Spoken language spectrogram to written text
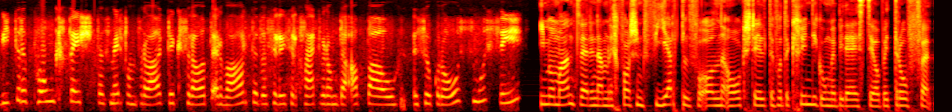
Ein weiterer Punkt ist, dass wir vom Verwaltungsrat erwarten, dass er uns erklärt, warum der Abbau so gross muss sein. Im Moment wären nämlich fast ein Viertel von allen Angestellten von der Kündigungen bei der STA betroffen.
